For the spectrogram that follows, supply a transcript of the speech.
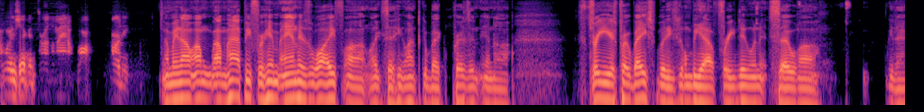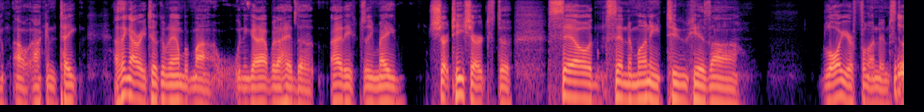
I wish I could throw the man a party. I mean, I'm I'm, I'm happy for him and his wife. Uh, like I said, he don't have to go back to prison in uh, three years probation, but he's going to be out free doing it. So, uh, you know, I, I can take. I think I already took him down, but my when he got out, but I had the I had actually made shirt t-shirts to sell and send the money to his uh, lawyer fund and stuff You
